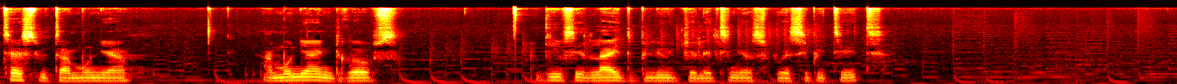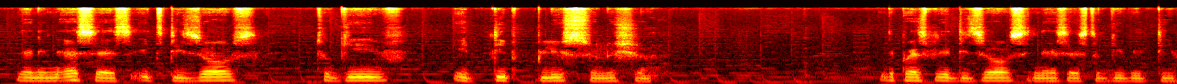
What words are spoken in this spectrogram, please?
test with ammonia. Ammonia in drops gives a light blue gelatinous precipitate. Then in SS, it dissolves to give a deep blue solution. The precipitate dissolves in SS to give a deep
